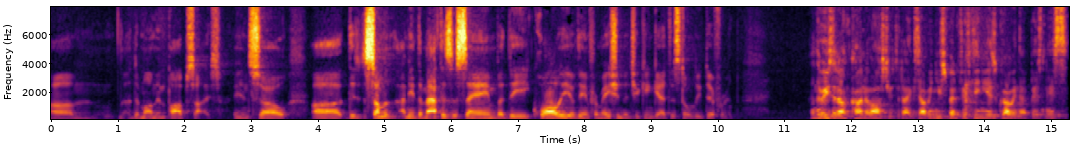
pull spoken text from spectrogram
um, the mom and pop size. And so, uh, the, some, I mean, the math is the same, but the quality of the information that you can get is totally different. And the reason I've kind of asked you today, because I mean, you spent 15 years growing that business,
